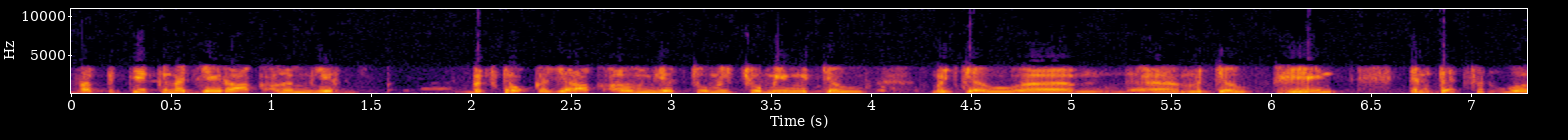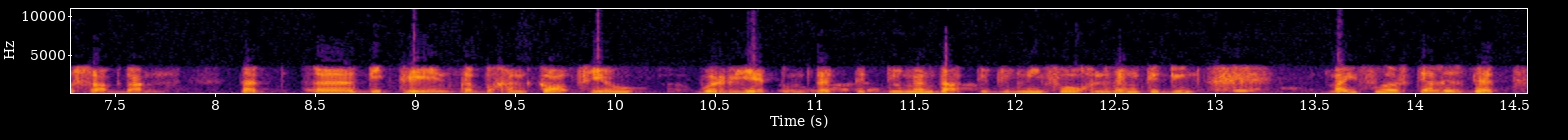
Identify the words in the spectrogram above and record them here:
wat beteken dat jy raak al hoe meer betrokke, jy raak al meer chommy chommy met jou met jou ehm uh, met jou kliënt en dit veroorsaak dan dat uh, die kliënt nou begin ka- vir jou oorreed om dit te doen en dat te doen en die volgende ding te doen. My voorstel is dit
